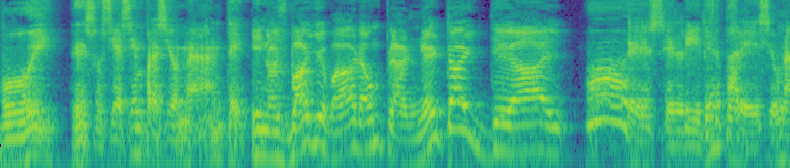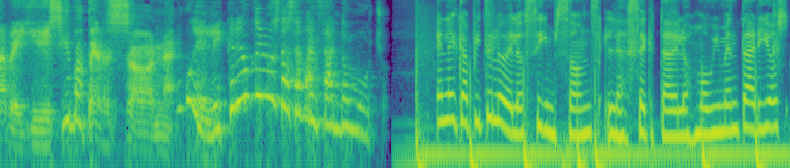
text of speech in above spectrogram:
Uy, eso sí es impresionante. Y nos va a llevar a un planeta ideal. Oh, ese líder parece una bellísima persona. Willy, creo que no estás avanzando mucho. En el capítulo de Los Simpsons, la secta de los movimentarios,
